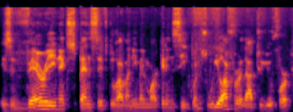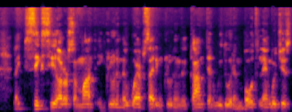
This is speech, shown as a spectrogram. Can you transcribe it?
It's very inexpensive to have an email marketing sequence. We offer that to you for like $60 a month, including the website, including the content. We do it in both languages,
